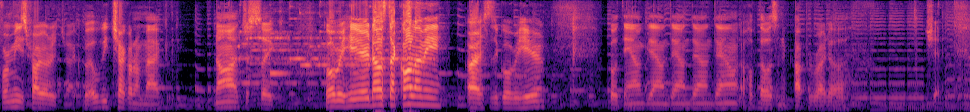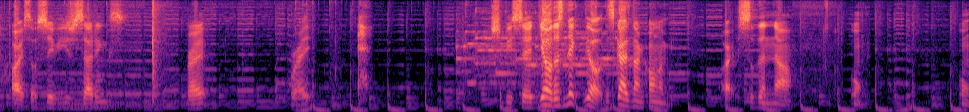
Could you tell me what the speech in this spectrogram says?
For me, it's probably already checked, but it'll be checked automatically. Not just like go over here. No, stop calling me. All right, so go over here. Go down, down, down, down, down. I hope that wasn't a copyright. Uh shit. Alright, so save user settings. Right? Right. Should be said, yo, this Nick, yo, this guy's not calling me. Alright, so then now, boom, boom,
